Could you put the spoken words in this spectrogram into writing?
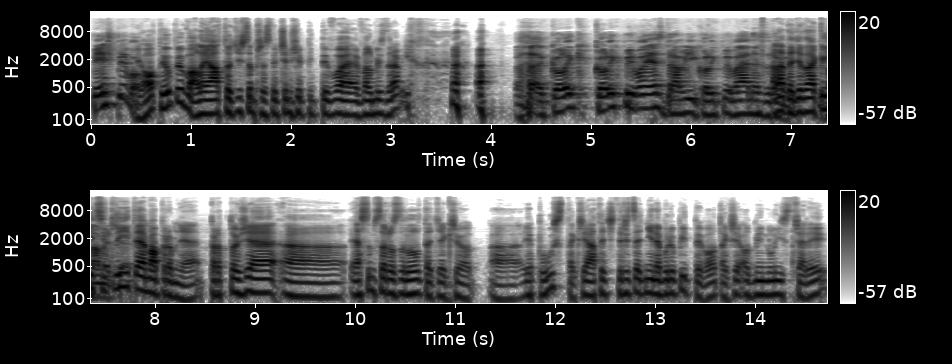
piješ pivo. jo, piju pivo, ale já totiž jsem přesvědčený, že pít pivo je velmi zdravý. kolik, kolik piva je zdravý, kolik piva je nezdravý? Ale teď je to takový citlivý téma pro mě, protože uh, já jsem se rozhodl teď, jak, že uh, je půst, takže já teď 40 dní nebudu pít pivo, takže od minulý středy,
